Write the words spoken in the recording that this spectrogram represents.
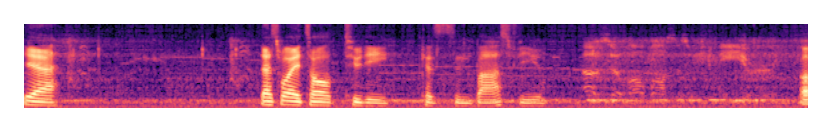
Yeah. That's why it's all 2D, because it's in boss view. Oh, so all bosses are 2D, or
